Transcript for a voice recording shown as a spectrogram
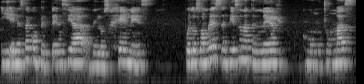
y en esta competencia de los genes, pues los hombres empiezan a tener como mucho más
